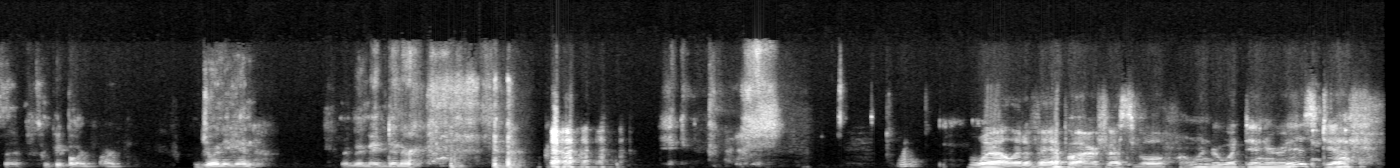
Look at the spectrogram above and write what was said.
So some people are, are joining in. Have they made dinner? well, at a vampire festival, I wonder what dinner is, Jeff.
